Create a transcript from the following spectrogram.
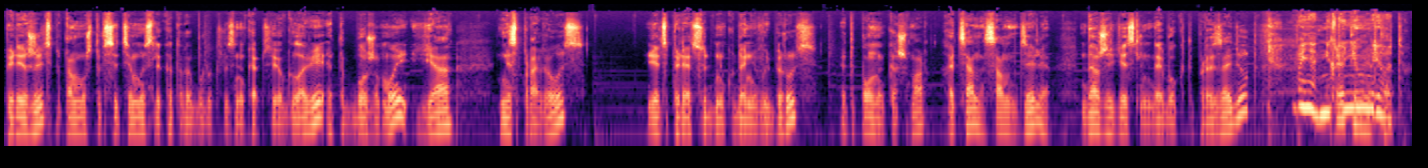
пережить, потому что все те мысли, которые будут возникать в ее голове, это, боже мой, я не справилась, я теперь отсюда никуда не выберусь, это полный кошмар. Хотя на самом деле, даже если, не дай бог, это произойдет, Понятно, никто не умрет. так.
